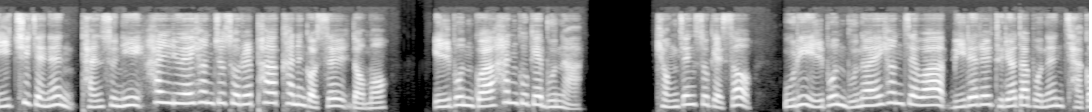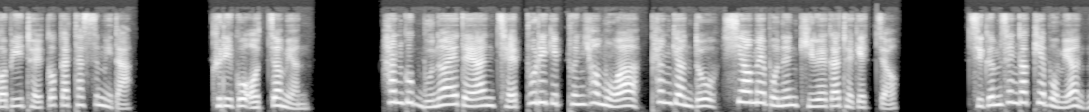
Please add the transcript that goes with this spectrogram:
이 취재는 단순히 한류의 현주소를 파악하는 것을 넘어 일본과 한국의 문화, 경쟁 속에서 우리 일본 문화의 현재와 미래를 들여다보는 작업이 될 것 같았습니다. 그리고 어쩌면 한국 문화에 대한 제 뿌리 깊은 혐오와 편견도 시험해보는 기회가 되겠죠. 지금 생각해보면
